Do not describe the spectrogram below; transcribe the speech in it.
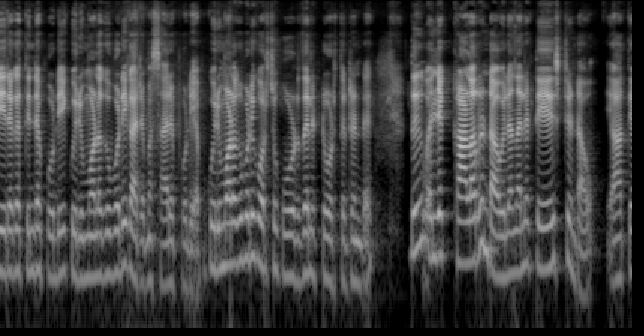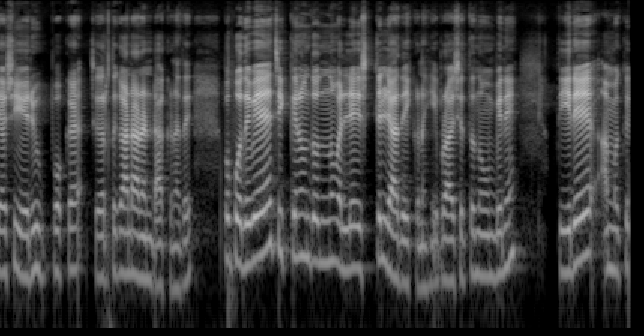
ജീരകത്തിന്റെ പൊടി കുരുമുളക് പൊടി കരമസാലപ്പൊടി അപ്പോൾ കുരുമുളക് പൊടി കുറച്ച് കൂടുതൽ ഇട്ട് കൊടുത്തിട്ടുണ്ട്. ഇത് വലിയ കളർ ഉണ്ടാവില്ല നല്ല ടേസ്റ്റ് ഉണ്ടാവും. അത്യാവശ്യം എരിവ് ഉപ്പൊക്കെ ചേർത്ത് കാണ്ടാണ് ഉണ്ടാക്കുന്നത് അപ്പോൾ പൊതുവേ ചിക്കനും ഇതൊന്നും വലിയ ഇഷ്ടമില്ലാതേക്കണ് ഈ പ്രാവശ്യത്തെ നോമ്പിന് തീരെ നമുക്ക്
